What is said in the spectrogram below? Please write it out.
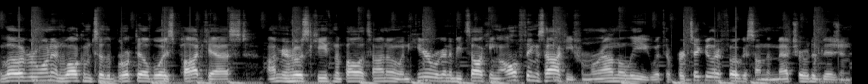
Hello, everyone, and welcome to the Brookdale Boys podcast. I'm your host, Keith Napolitano, and here we're going to be talking all things hockey from around the league with a particular focus on the Metro Division.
